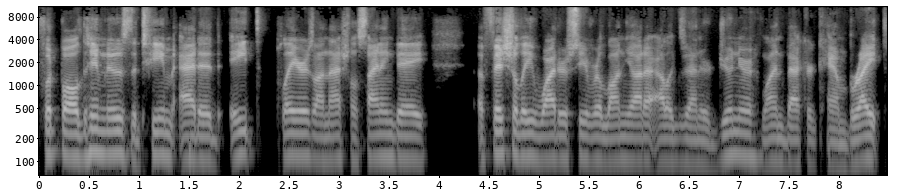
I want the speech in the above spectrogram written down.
football team news: the team added eight players on National Signing Day. Officially, wide receiver Lonyatta Alexander Jr., linebacker Cam Bright,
